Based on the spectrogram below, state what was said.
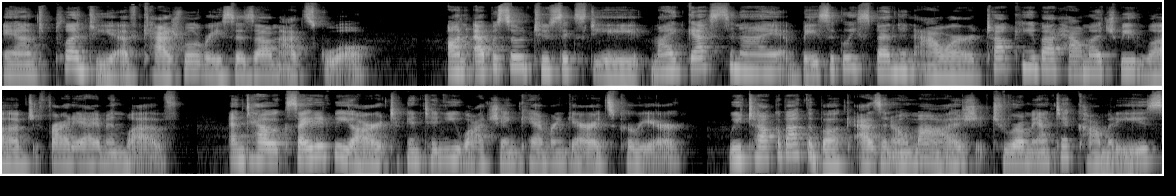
and plenty of casual racism at school. On episode 268, my guests and I basically spend an hour talking about how much we loved Friday I'm in Love and how excited we are to continue watching Camryn Garrett's career. We talk about the book as an homage to romantic comedies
